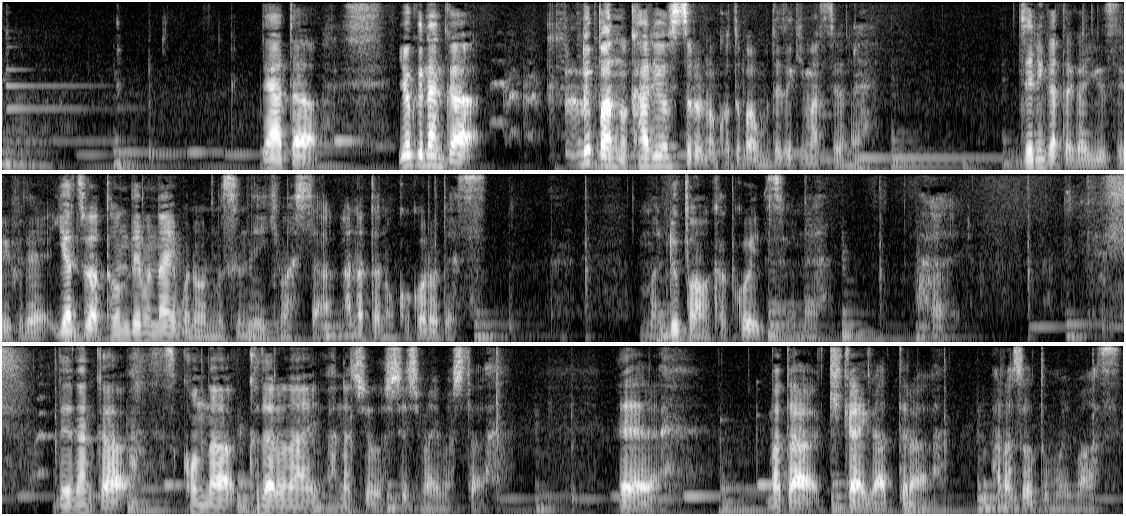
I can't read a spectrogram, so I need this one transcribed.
うんであとよくなんかルパンのカリオストロの言葉も出てきますよね。銭形が言うセリフで「奴はとんでもないものを盗んでいきました。あなたの心です」まあルパンはかっこいいですよね。はい。でなんかこんなくだらない話をしてしまいました。えー、また機会があったら話そうと思います。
